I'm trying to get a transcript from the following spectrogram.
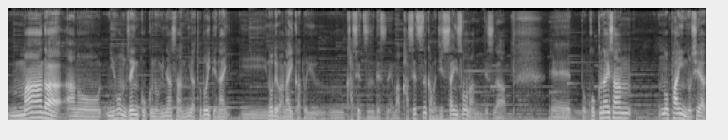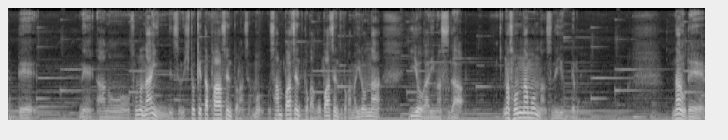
まだあの日本全国の皆さんには届いてないのではないかという仮説ですね、まあ、仮説というか、まあ、実際にそうなんですが、えー、っと国内産のパインのシェアって、ね、あのそんなないんですよね、1桁パーセントなんですよ、もう3%とか5%とか、まあ、いろんな言いようがありますが、まあ、そんなもんなんですね、言っても。なので、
